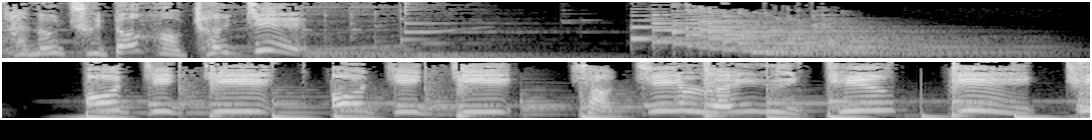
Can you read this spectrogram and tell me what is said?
才能取得好成绩。哦唧唧，哦唧唧，小鸡论语听一听。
